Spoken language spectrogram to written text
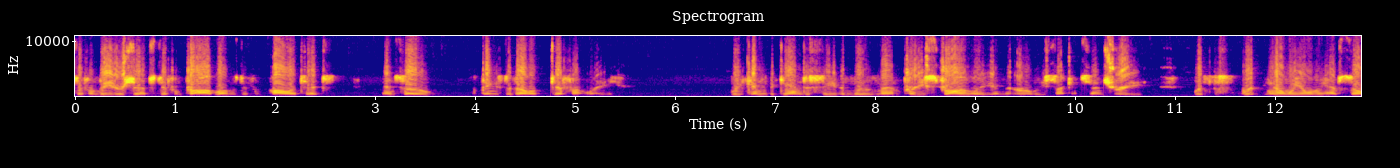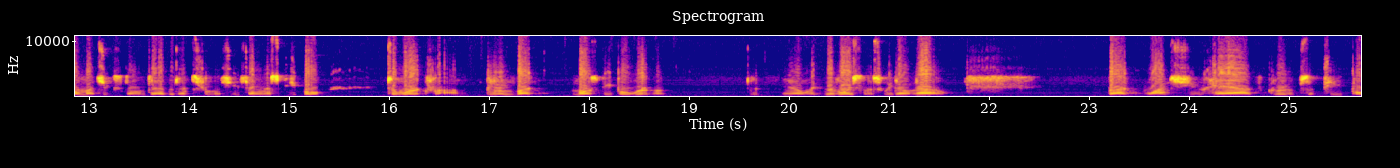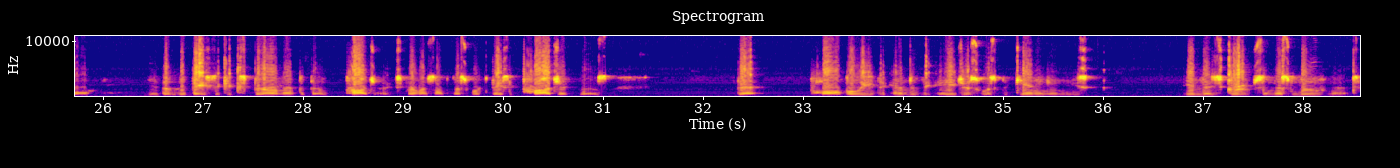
different leaderships, different problems, different politics. And so things developed differently. We can begin to see the movement pretty strongly in the early second century with, with, you know, we only have so much extant evidence from a few famous people to work from. but most people were, you know, we're voiceless. We don't know. But once you have groups of people, you know, the, the basic experiment, the project, experiment's not the best word, the basic project was that Paul believed the end of the ages was beginning in these in these groups, in this movement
